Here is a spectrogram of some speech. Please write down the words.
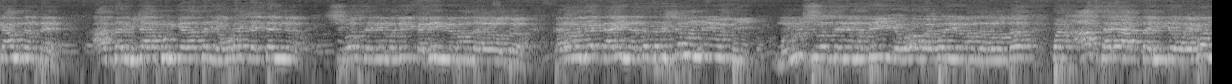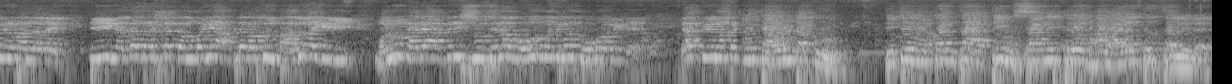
चांगल्या काम करते आज जर विचार आपण केला तर एवढं चैतन्य शिवसेनेमध्ये कधी निर्माण झालेलं होतं. खरं म्हणजे काही नतद्रष्ट मंडळी होती. म्हणून शिवसेनेमध्ये एवढं वैभव निर्माण झालं होतं. पण आज खऱ्या अर्थाने जे वैभव निर्माण झालंय ती नतद्रष्ट कंपनी आपल्यापासून बाजूला गेली. म्हणून खऱ्या अर्थाने शिवसेना वहूरमध्ये पण फोफावलेली आहे. या पिढीमध्ये टाळून टाकू. तिथे लोकांचा अति उत्साह आणि प्रेम हा वाढतच चाललेला आहे.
